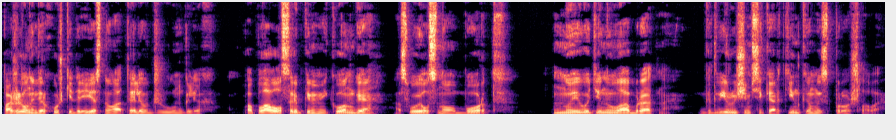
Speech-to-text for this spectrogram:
Пожил на верхушке древесного отеля в джунглях. Поплавал с рыбками Меконга, освоил сноуборд. Но его тянуло обратно, к движущимся картинкам из прошлого.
